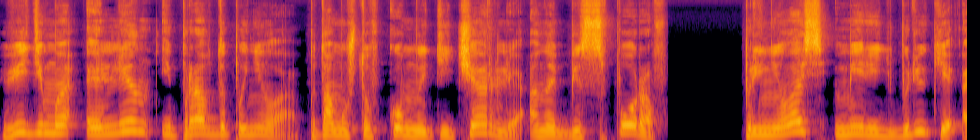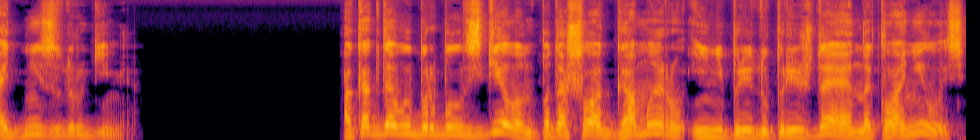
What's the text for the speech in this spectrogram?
Видимо, Элен и правда поняла, потому что в комнате Чарли она без споров принялась мерить брюки одни за другими. А когда выбор был сделан, подошла к Гомеру и, не предупреждая, наклонилась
